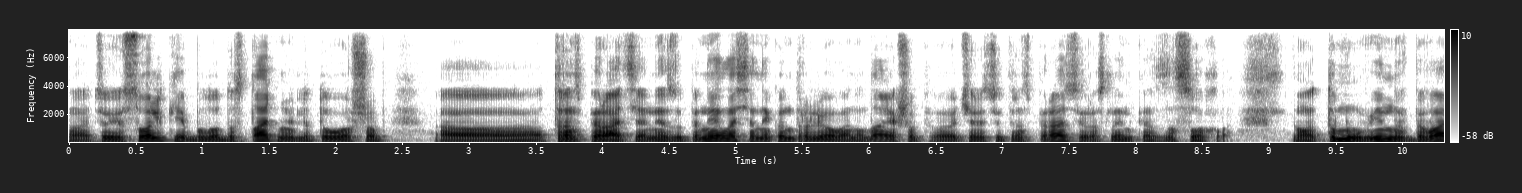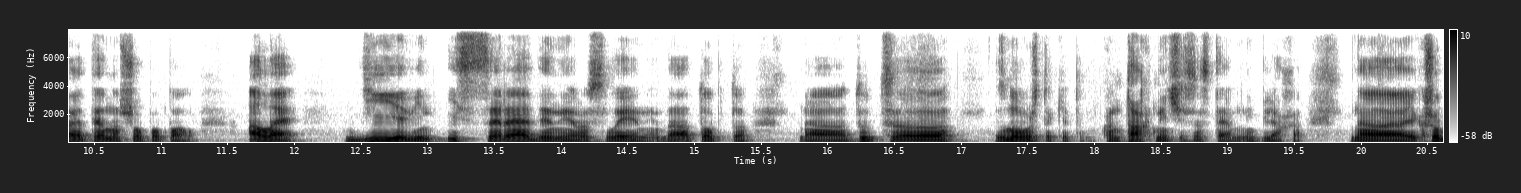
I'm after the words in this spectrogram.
е, цієї сольки було достатньо для того, щоб е, транспірація не зупинилася неконтрольовано, да? якщо б е, через цю транспірацію рослинка засохла. От, тому він вбиває те, на що попав. Але діє він із середини рослини. Да? Тобто е, тут. е, Знову ж таки, там контактний чи системний бляха. А, якщо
